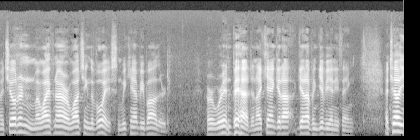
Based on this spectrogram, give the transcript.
My children and my wife and I are watching The Voice, and we can't be bothered. Or we're in bed, and I can't get up, get up and give you anything. I tell you,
